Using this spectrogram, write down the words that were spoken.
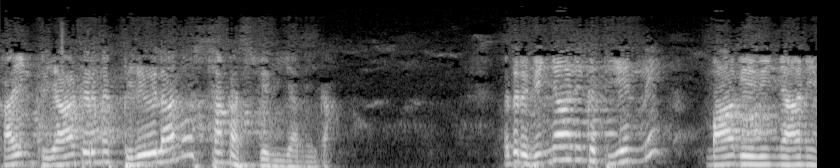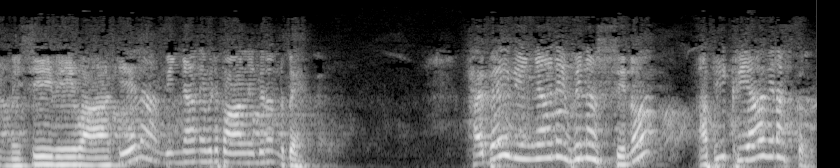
කයින් ක්‍රියා කරන පිළිවෙල අනුව සකස් වෙවි යන එක. ඒතර විඥානික තියෙන්නේ මාගේ විඥානෙ මෙසේ වේවා කියලා විඥානය අපිට පාලනය කරන්න බෑ. හැබැයි විඥානය වෙනස් වෙනවා අපි ක්‍රියා වෙනස් කළොත්.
